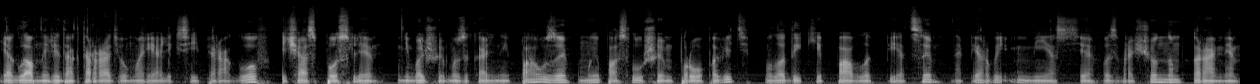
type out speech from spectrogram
я главный редактор радио Мария Алексей Пирогов. Сейчас после небольшой музыкальной паузы мы послушаем проповедь владыки Павла Пецы на первой мессе в возвращенном храме.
